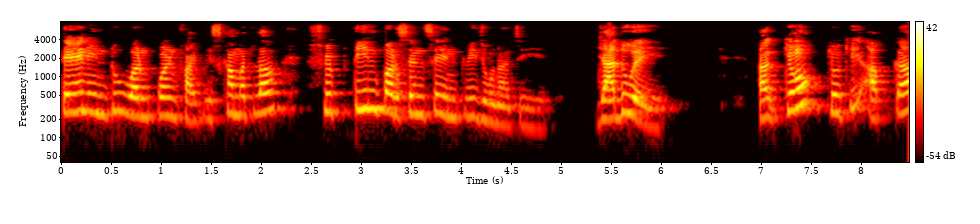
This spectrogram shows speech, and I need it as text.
ten into one point five इसका मतलब 15 परसेंट से इंक्रीज होना चाहिए जादू है ये क्यों क्योंकि आपका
